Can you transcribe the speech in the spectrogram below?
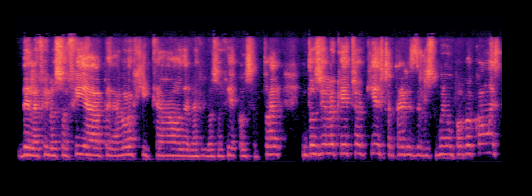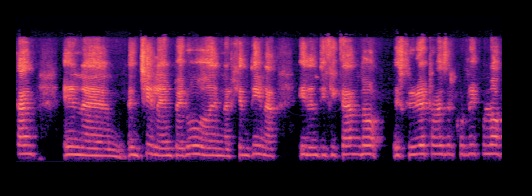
de la filosofía pedagógica o de la filosofía conceptual. Entonces yo lo que he hecho aquí es tratarles de resumir un poco cómo están en, eh, en Chile, en Perú, en Argentina, identificando, escribir a través del currículo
